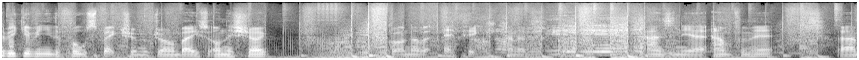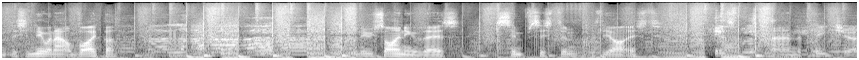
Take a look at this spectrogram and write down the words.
To be giving you the full spectrum of drum and bass on this show. Got another epic kind of hands in the air anthem here. Um, this is a new one out on Viper. New signing of theirs. Synth System is the artist. And the feature,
